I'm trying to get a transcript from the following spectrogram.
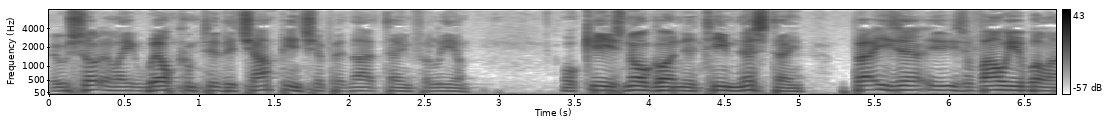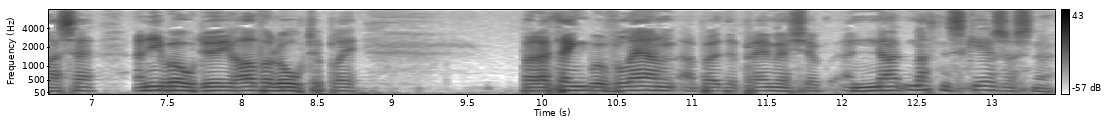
it was sort of like welcome to the championship at that time for Liam. Okay, he's not got in the team this time, but he's a, he's a valuable asset and he will do. He'll have a role to play. But I think we've learned about the Premiership and no, nothing scares us now.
